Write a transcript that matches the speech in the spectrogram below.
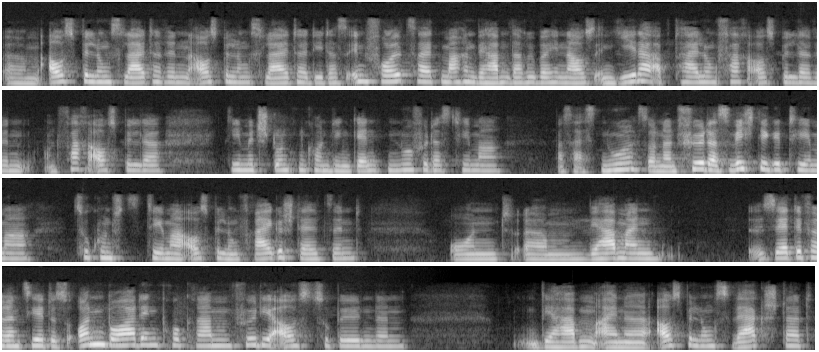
ähm, Ausbildungsleiterinnen, Ausbildungsleiter, die das in Vollzeit machen. Wir haben darüber hinaus in jeder Abteilung Fachausbilderinnen und Fachausbilder, die mit Stundenkontingenten nur für das Thema, was heißt nur, sondern für das wichtige Thema, Zukunftsthema Ausbildung freigestellt sind. Und ähm, wir haben ein sehr differenziertes Onboarding-Programm für die Auszubildenden wir haben eine Ausbildungswerkstatt,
